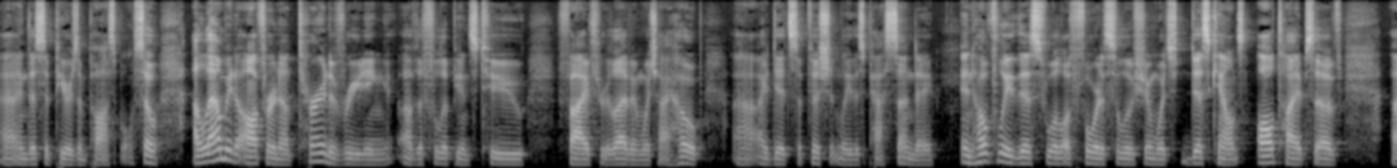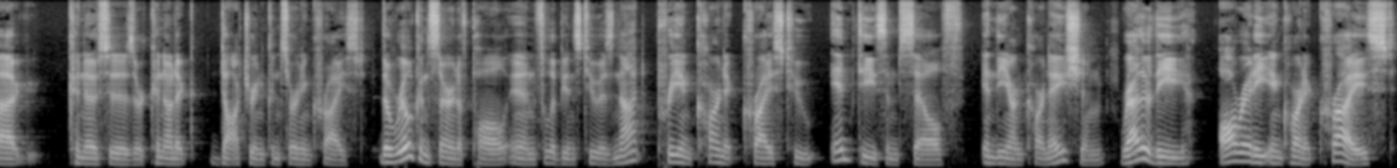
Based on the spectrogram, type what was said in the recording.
uh, and this appears impossible. So, allow me to offer an alternative reading of the Philippians 2 5 through 11, which I hope uh, I did sufficiently this past Sunday. And hopefully, this will afford a solution which discounts all types of uh, kenosis or kenotic doctrine concerning Christ. The real concern of Paul in Philippians 2 is not pre incarnate Christ who empties himself in the incarnation, rather, the already incarnate Christ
